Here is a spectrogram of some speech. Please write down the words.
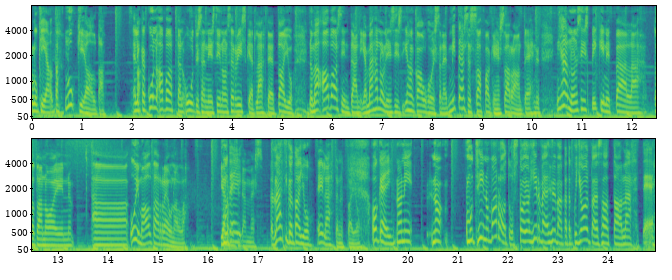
lukijalta? Lukijalta. Eli kun avaat tämän uutisen, niin siinä on se riski, että lähtee taju. No mä avasin tämän ja mähän olin siis ihan kauhuissani, että mitä se Safakin Sara on tehnyt. Niin hän on siis bikinit päällä tota noin ää, uima-altaan reunalla. Mut ei- Järvisydämessä. Lähtikö taju? Ei lähtenyt taju. Okei, no niin, no... Mutta siinä on varoitus. Toi on hirveän hyvä, kato, kun joiltain saattaa lähteä.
